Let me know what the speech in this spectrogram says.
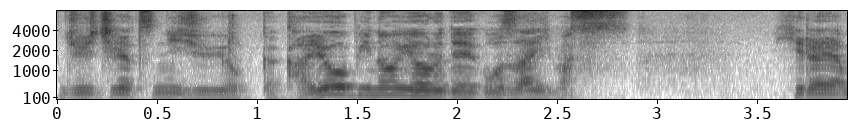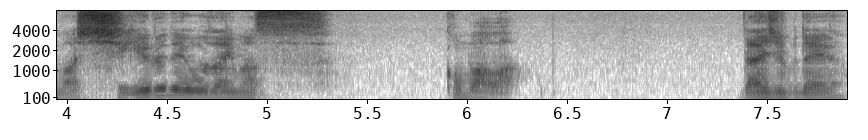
11月24日火曜日の夜でございます。平山茂でございます。こんばんは。大丈夫だよ。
